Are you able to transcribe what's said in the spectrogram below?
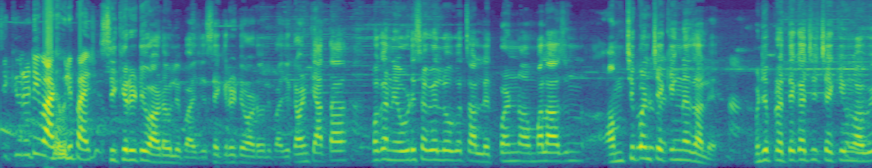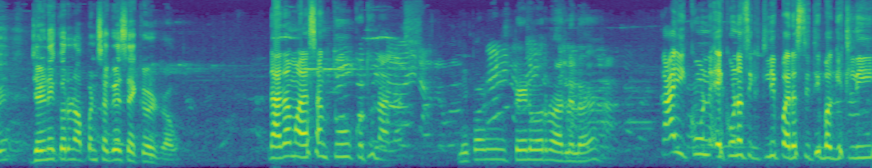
सिक्युरिटी वाढवली पाहिजे. सिक्युरिटी वाढवली पाहिजे सिक्युरिटी वाढवली पाहिजे. कारण की आता बघा ना एवढे सगळे लोक चाललेत पण मला अजून आमची पण चेकिंग नाही झाले. म्हणजे प्रत्येकाची चेकिंग व्हावी जेणेकरून आपण सगळे सेक्युरिटी राहू. दादा मला सांग तू कुठून आला मी पण पेणवरून आलेलो आहे. काय एकूण एकूणच इथली परिस्थिती बघितली?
